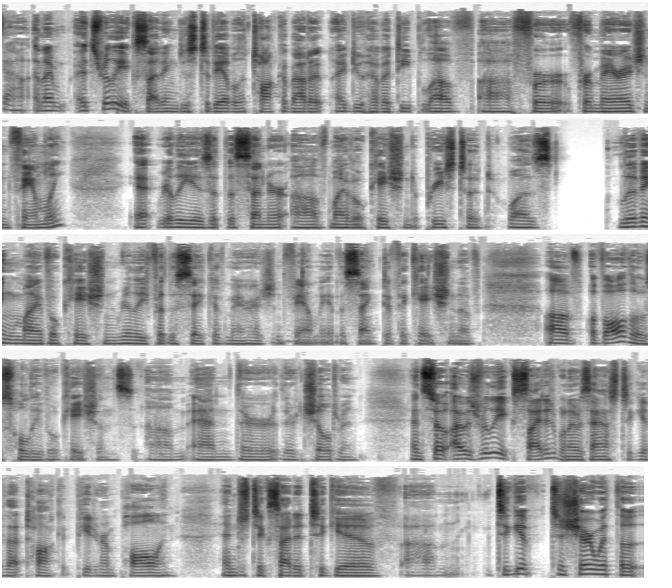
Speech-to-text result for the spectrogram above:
yeah, and I'm, it's really exciting just to be able to talk about it. I do have a deep love uh, for for marriage and family. It really is at the center of my vocation to priesthood. Was living my vocation really for the sake of marriage and family and the sanctification of of of all those holy vocations um, and their their children. And so I was really excited when I was asked to give that talk at Peter and Paul, and and just excited to give um, to give to share with the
